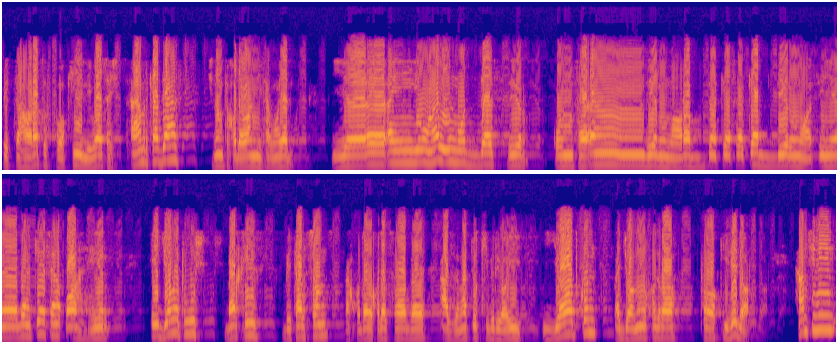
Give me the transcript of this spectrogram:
به تهارت و پاکی لباسش امر کرده است چنانکه خداوند میفرماید یا ایها المدثر قم فانذر وربك فكبر وثيابك فطهر. ای جام پوش برخیز بترسان و خدای خودت را به عظمت و کبریایی یاد کن و جامعه خود را پاکیزه دار. همچنین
